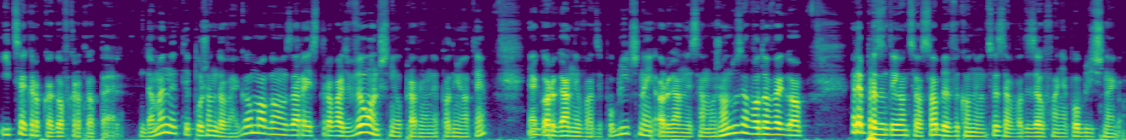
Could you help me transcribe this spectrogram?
ic.gov.pl. Domeny typu rządowego mogą zarejestrować wyłącznie uprawnione podmioty, jak organy władzy publicznej, organy samorządu zawodowego, reprezentujące osoby wykonujące zawody zaufania publicznego.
